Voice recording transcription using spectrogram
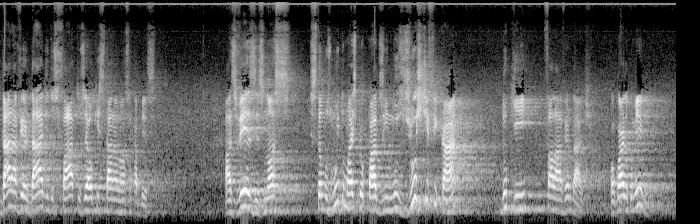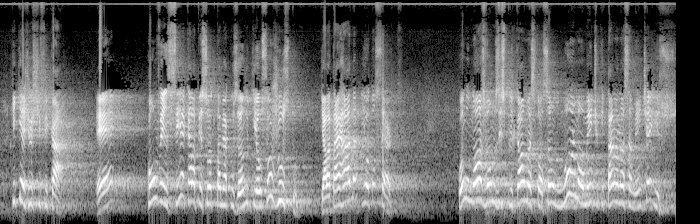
dar a verdade dos fatos é o que está na nossa cabeça. Às vezes nós estamos muito mais preocupados em nos justificar do que falar a verdade. Concorda comigo? O que é justificar? É convencer aquela pessoa que está me acusando que eu sou justo, que ela está errada e eu estou certo. Quando nós vamos explicar uma situação, normalmente o que está na nossa mente é isso:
